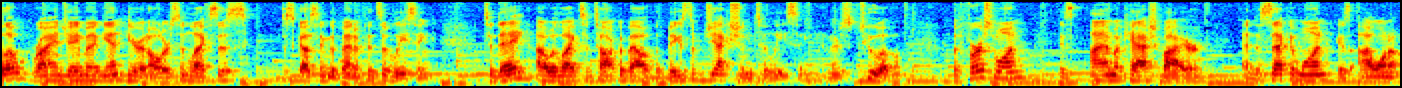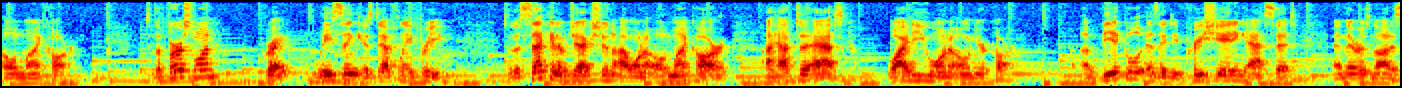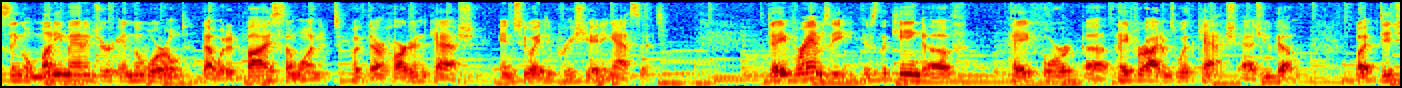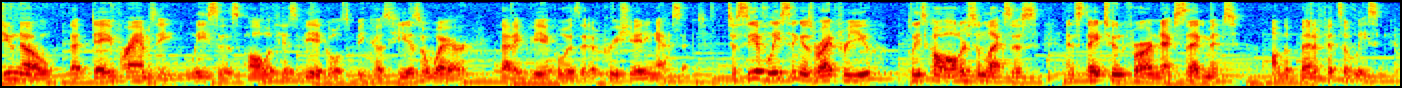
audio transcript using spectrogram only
Hello, Ryan Jama again here at Alderson Lexus discussing the benefits of leasing. Today I would like to talk about the biggest objection to leasing and there's two of them. The first one is I am a cash buyer and the second one is I want to own my car. To the first one, great, leasing is definitely for you. To the second objection, I want to own my car, I have to ask, why do you want to own your car? A vehicle is a depreciating asset and there is not a single money manager in the world that would advise someone to put their hard-earned cash into a depreciating asset. Dave Ramsey is the king of pay for, uh, pay for items with cash as you go. But did you know that Dave Ramsey leases all of his vehicles because he is aware that a vehicle is a depreciating asset? To see if leasing is right for you, please call Alderson Lexus and stay tuned for our next segment on the benefits of leasing.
